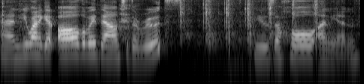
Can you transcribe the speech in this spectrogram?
And you wanna get all the way down to the roots. Use the whole onion.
